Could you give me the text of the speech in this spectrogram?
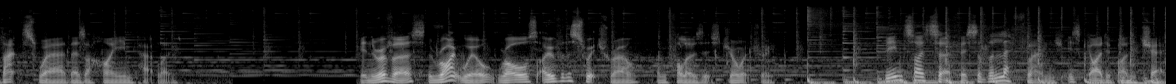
That's where there's a high impact load. In the reverse, the right wheel rolls over the switch rail and follows its geometry. The inside surface of the left flange is guided by the check,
